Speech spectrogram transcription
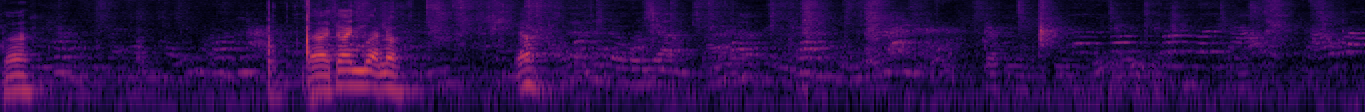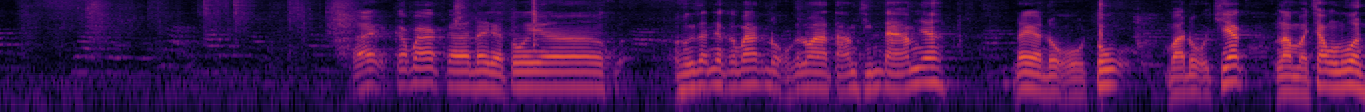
Rồi rồi cho anh mượn rồi. Đeo. đấy các bác ờ, đây là tôi ờ, hướng dẫn cho các bác độ cái loa 898 nhá. Đây là độ tụ và độ check nằm ở trong luôn.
